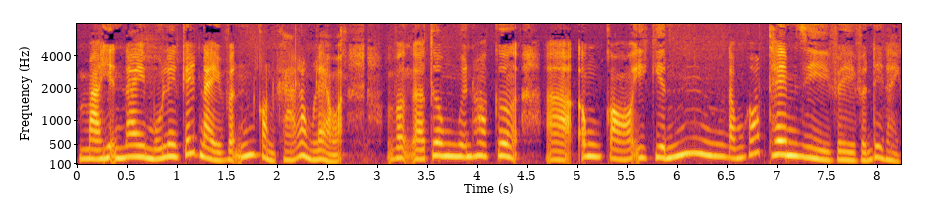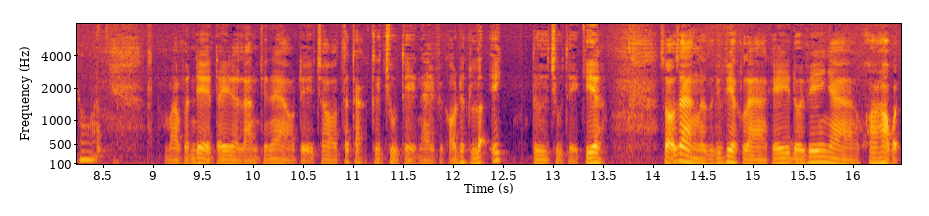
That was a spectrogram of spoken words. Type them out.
mà hiện nay mối liên kết này vẫn còn khá lỏng lẻo ạ. Vâng, à, thưa ông Nguyễn Hoa Cương ạ, à, ông có ý kiến đóng góp thêm gì về vấn đề này không ạ? Mà vấn đề ở đây là làm thế nào để cho tất cả các chủ thể này phải có được lợi ích từ chủ thể kia? Rõ ràng là cái việc là cái đối với nhà khoa học ấy,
